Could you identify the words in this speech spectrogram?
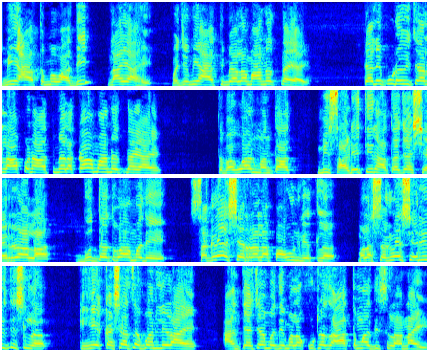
मी आत्मवादी नाही आहे. म्हणजे मी आत्म्याला मानत नाही आहे. त्याने पुढे विचारलं आपण आत्म्याला का मानत नाही आहे? तर भगवान म्हणतात मी साडेतीन हाताच्या शरीराला बुद्धत्वामध्ये सगळ्या शरीराला पाहून घेतलं. मला सगळं शरीर दिसलं की हे कशाचं बनलेलं आहे आणि त्याच्यामध्ये मला कुठंच आत्मा दिसला नाही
